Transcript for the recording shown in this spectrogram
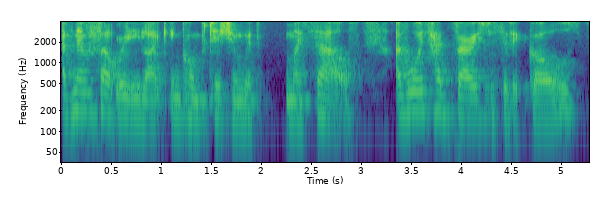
I've never felt really like in competition with myself. I've always had very specific goals,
